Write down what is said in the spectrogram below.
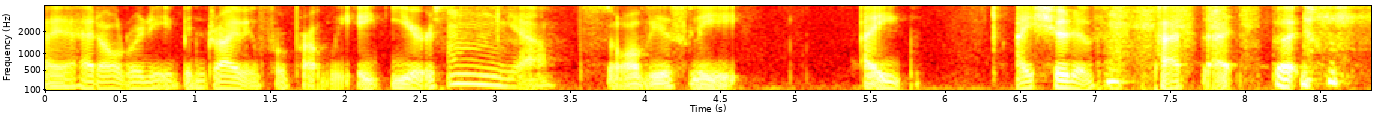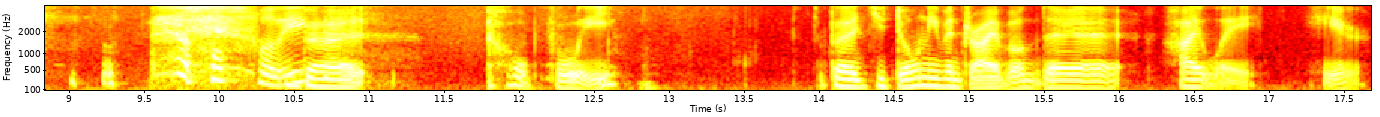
I had already been driving for probably eight years. Mm, yeah. So obviously, I I should have passed that, but Hopefully. but hopefully, but you don't even drive on the highway here.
